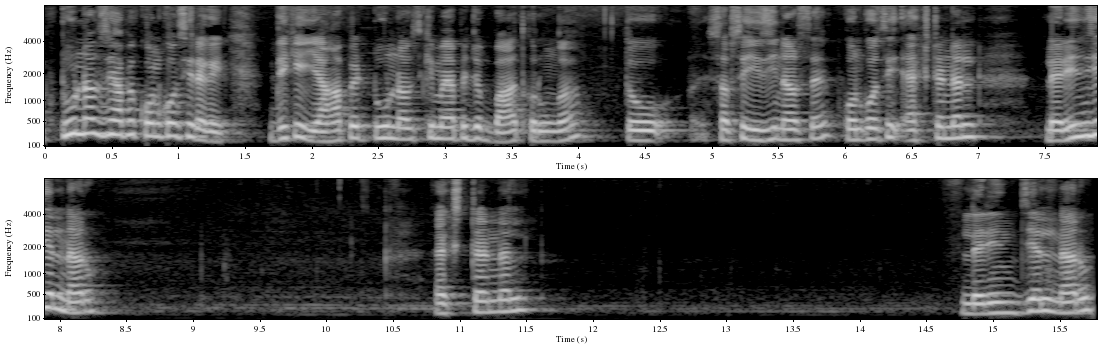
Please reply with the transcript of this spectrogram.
अब टू नर्व्स यहाँ पे कौन कौन सी रह गई देखिए यहाँ पे टू नर्व्स की मैं यहाँ पे जब बात करूँगा तो सबसे इजी नर्व्स है कौन कौन सी external laryngeal nerve external laryngeal nerve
